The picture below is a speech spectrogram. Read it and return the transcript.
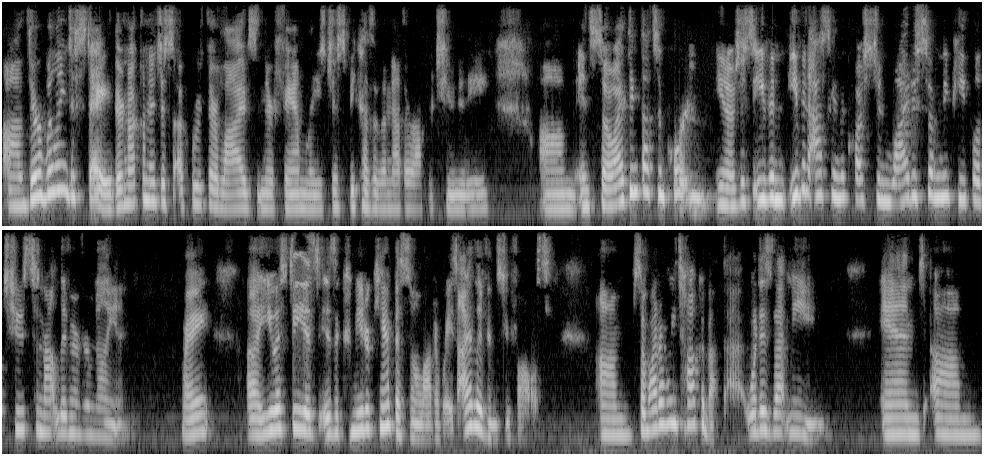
uh, they're willing to stay. They're not going to just uproot their lives and their families just because of another opportunity. Um, and so I think that's important. You know, just even even asking the question, why do so many people choose to not live in Vermillion? Right? Uh, USD is, is a commuter campus in a lot of ways. I live in Sioux Falls. Um, so why don't we talk about that? What does that mean? And um,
